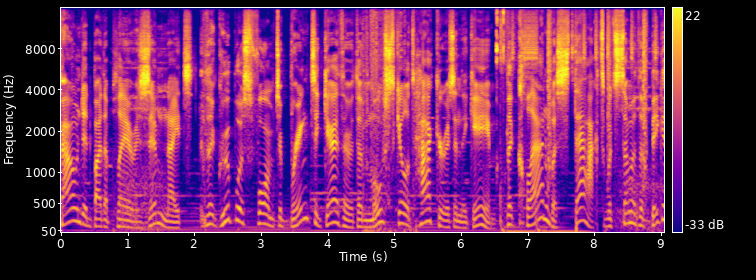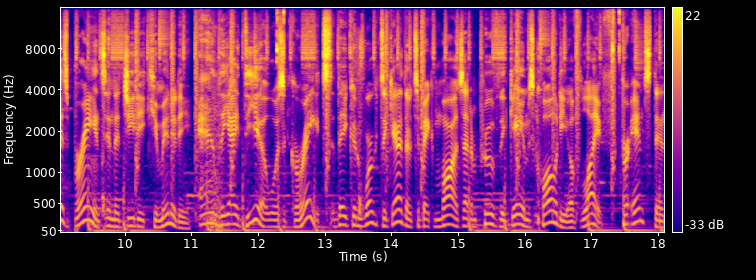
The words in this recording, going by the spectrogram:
Founded by the player Zim Knights, the group was formed to bring together the most skilled hackers in the game. The clan was stacked with some of the biggest brains in the GD community, and the idea was great. They could work together to make mods that improve the game's quality of life. For instance,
